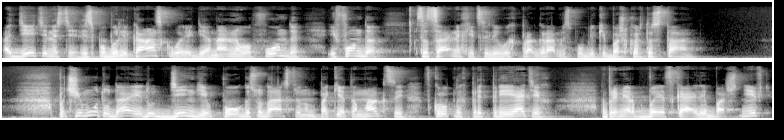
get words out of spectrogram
о деятельности Республиканского регионального фонда и Фонда социальных и целевых программ Республики Башкортостан. Почему туда идут деньги по государственным пакетам акций в крупных предприятиях, например, БСК или Башнефть,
